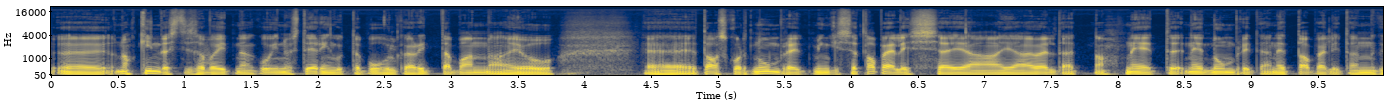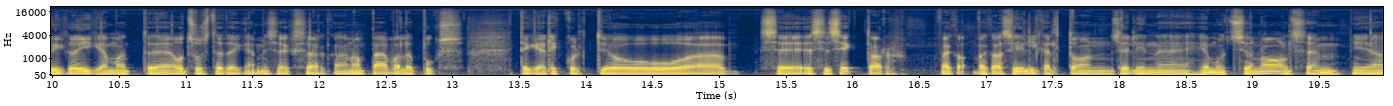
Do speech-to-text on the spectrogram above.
noh, kindlasti sa võid nagu investeeringute puhul ka ritta panna ju taaskord numbreid mingisse tabelisse ja, ja öelda, et noh, need, need numbrid ja need tabelid on kõige õigemad eh, otsuste tegemiseks, aga noh, päeva lõpuks tegelikult ju eh, see, see sektor väga, väga selgelt on selline emotsionaalsem ja,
